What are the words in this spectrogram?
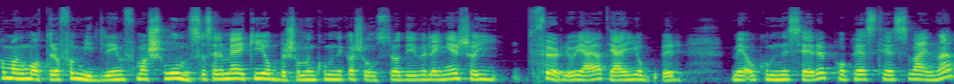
på mange måter å formidle informasjon. Så selv om jeg ikke jobber som en kommunikasjonsrådgiver lenger, så føler jo jeg at jeg jobber med å kommunisere på PSTs vegne,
